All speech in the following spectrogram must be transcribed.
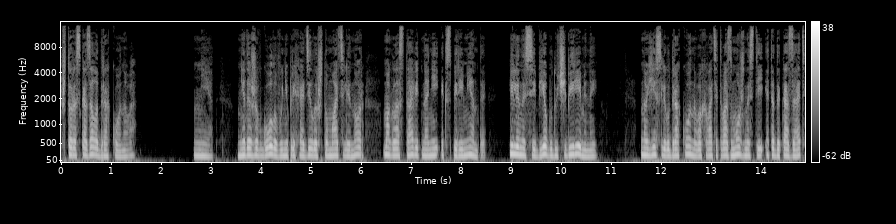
что рассказала Драконова. Нет, мне даже в голову не приходило, что мать Ленор могла ставить на ней эксперименты или на себе, будучи беременной. Но если у Драконова хватит возможностей это доказать,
